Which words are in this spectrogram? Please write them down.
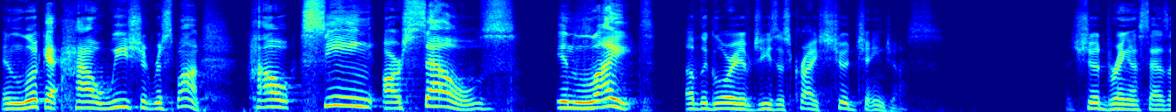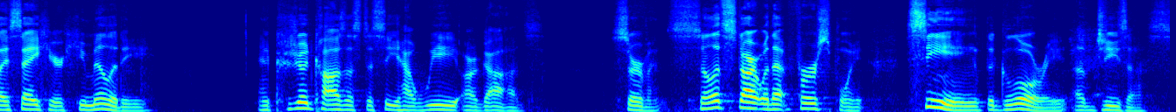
and look at how we should respond. How seeing ourselves in light of the glory of Jesus Christ should change us. It should bring us, as I say here, humility and should cause us to see how we are God's servants. So let's start with that first point seeing the glory of Jesus.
